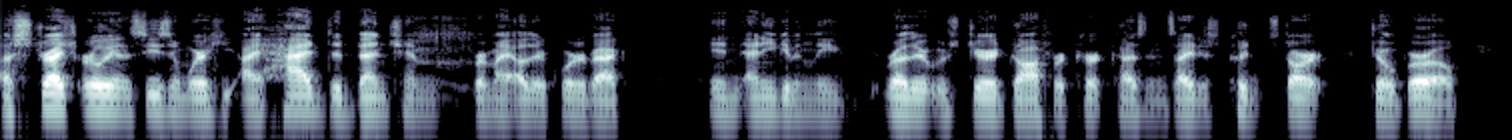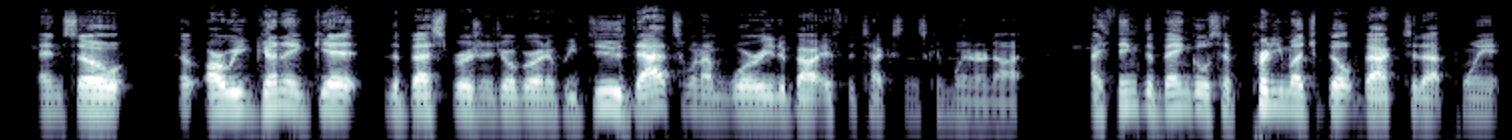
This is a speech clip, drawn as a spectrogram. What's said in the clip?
a stretch early in the season where he I had to bench him for my other quarterback in any given league, whether it was Jared Goff or Kirk Cousins. I just couldn't start Joe Burrow. And so uh, are we to get the best version of Joe Burrow? And if we do, that's when I'm worried about if the Texans can win or not. I think the Bengals have pretty much built back to that point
